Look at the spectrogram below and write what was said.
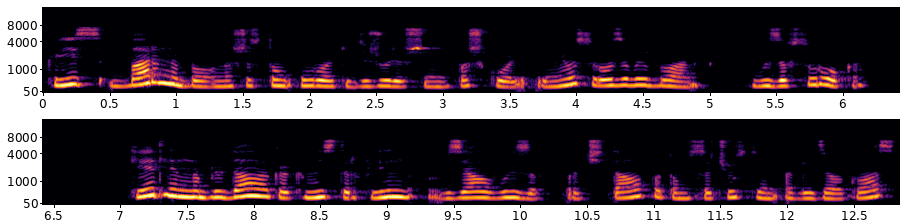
Крис Барнабл, на шестом уроке, дежуривший им по школе, принес розовый бланк, вызов с урока. Кейтлин наблюдала, как мистер Флинн взял вызов, прочитал, потом с сочувствием оглядел класс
